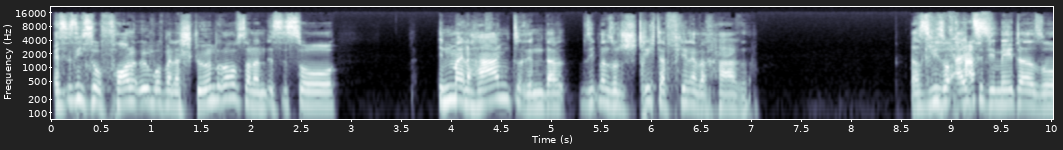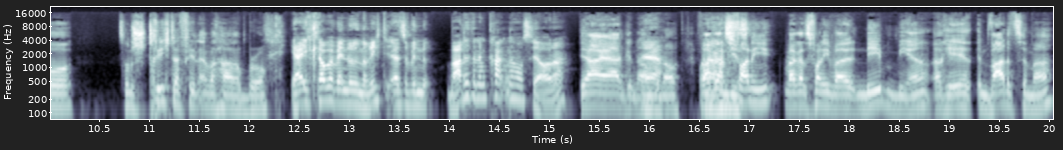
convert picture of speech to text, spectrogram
es ist nicht so vorne irgendwo auf meiner Stirn drauf, sondern es ist so in meinen Haaren drin, da sieht man so einen Strich, da fehlen einfach Haare. Das ist wie so ein. Zentimeter, so, so ein Strich, da fehlen einfach Haare, Bro. Ja, ich glaube, wenn du eine richtig, also wenn du, wartet in einem Krankenhaus, ja, oder? Ja, ja, genau, Ja. genau. War dann ganz funny, war ganz funny, weil neben mir, okay, im Badezimmer,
